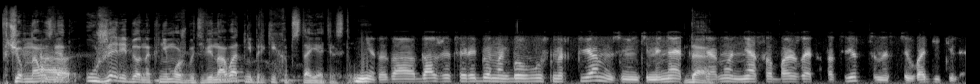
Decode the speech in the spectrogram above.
в чем, на мой взгляд, а... уже ребенок не может быть виноват ни при каких обстоятельствах. Нет, это даже если ребенок был в усмерть пьян, извините меня, это да. все равно не освобождает ответственности водителя.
